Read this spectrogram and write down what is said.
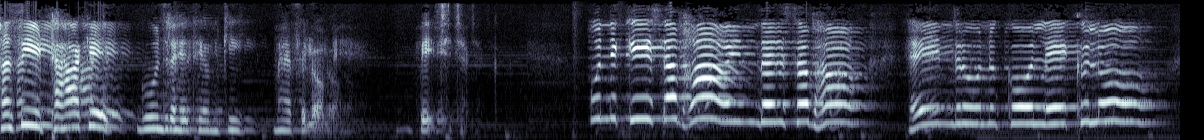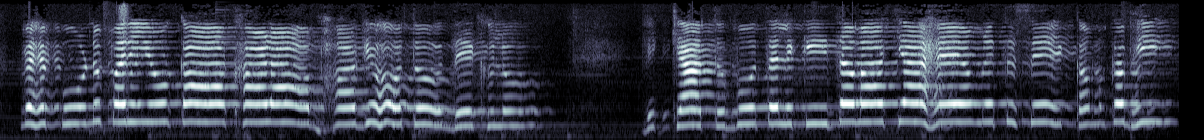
हँसी ठहाके गूंज रहे थे उनकी महफिलों में। बेझिझक। उनकी सभा, इंद्र सभा, है इंद्र, उनको लेख लो। वह पूर्ण परियों का अखाड़ा, भाग्य हो तो देख लो। विख्यात बोतल की दवा क्या है, अमृत से कम कभी?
